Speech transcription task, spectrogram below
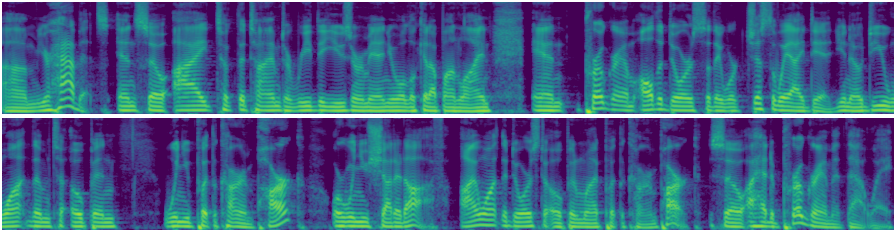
um, your habits. And so I took the time to read the user manual, look it up online, and program all the doors so they work just the way I did. You know, do you want them to open when you put the car in park or when you shut it off. I want the doors to open when I put the car in park. So I had to program it that way.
